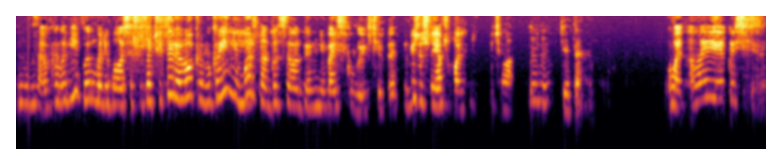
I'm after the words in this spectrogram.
не знаю, в голові вималювалося, що за 4 роки в Україні можна до це один німецьку вивчити. Тим Більше, що я в школі почала вчити. От, але якось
